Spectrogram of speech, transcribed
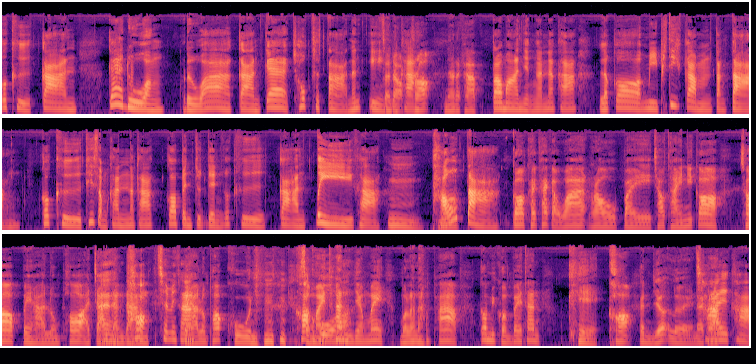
ก็คือการแก้ดวง หรือว่าการแก้โชคชะตานั่นเองสะเดาะนะคะเคราะห์นะครับ ประมาณอย่างนั้นนะคะ แล้วก็มีพิธีกรรมต่างๆ ก็คือที่สำคัญนะคะ ก็เป็นจุดเด่นก็คือการตีค่ะอืมเท้านะตา ก็คล้าย ๆ กับว่าเราไปชาวไทยนี่ก็ชอบไปหาหลวงพ่ออาจารย์เอ่อดังเคาะใช่ไหมคะไปหาหลวงพ่อคูณเคาะสมัยหัวท่านยังไม่มรณภาพ ก็มีคนไปให้ท่านเขกเคาะกันเยอะเลยนะครัใช่บค่ะ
